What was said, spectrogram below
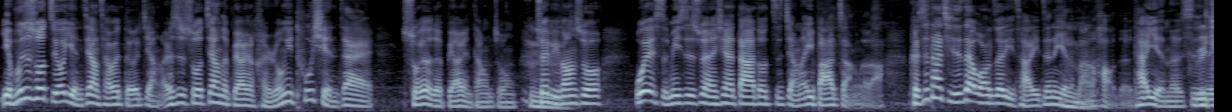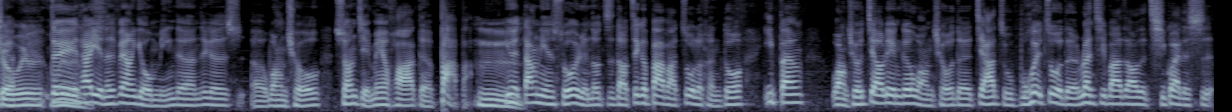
也不是说只有演这样才会得奖，而是说这样的表演很容易凸显在所有的表演当中。嗯所以，比方说威尔史密斯，虽然现在大家都只讲了一巴掌了啦，可是他其实在《王者理查》里真的演的蛮好的，他演的是这个。对他演的非常有名的这个呃网球双姐妹花的爸爸，嗯因为当年所有人都知道这个爸爸做了很多一般网球教练跟网球的家族不会做的乱七八糟的奇怪的事，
